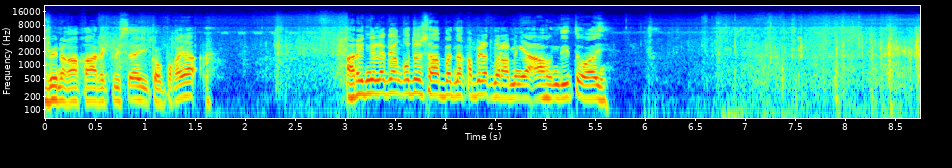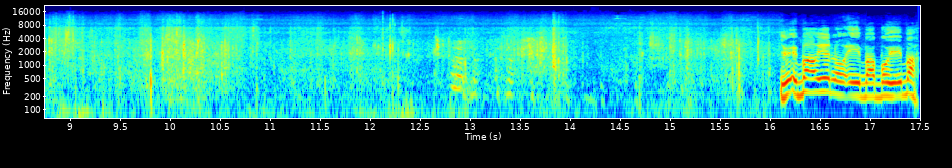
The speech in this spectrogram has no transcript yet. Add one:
Iba nakaka-request ay, ikaw pa kaya. Aring nilagyan ko doon sa bandang kabilat, maraming iaahon dito ay. Yung iba yun, o ibabaw yung iba.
